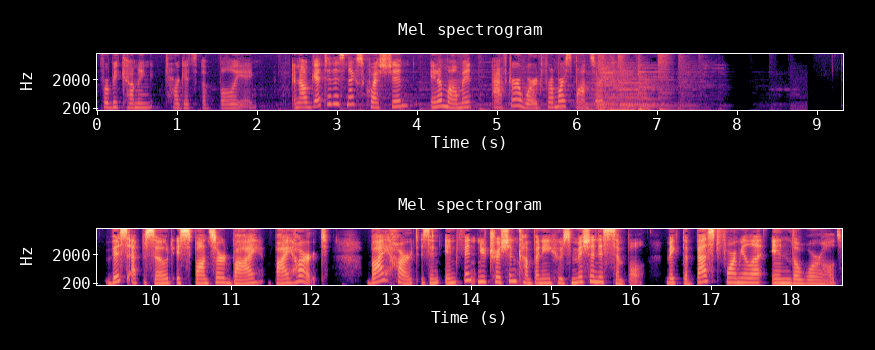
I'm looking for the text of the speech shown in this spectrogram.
for becoming targets of bullying. And I'll get to this next question in a moment after a word from our sponsor. This episode is sponsored by ByHeart. ByHeart is an infant nutrition company whose mission is simple make the best formula in the world.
